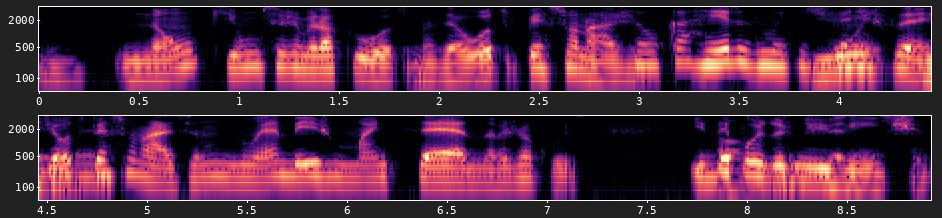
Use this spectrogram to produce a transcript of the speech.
Hum. Não que um seja melhor que o outro, mas é outro personagem. São carreiras muito diferentes. Muito diferente. É outro né? personagem. Você não, não é mesmo mindset, não é a mesma coisa. E depois de Nossa, muito 2020,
